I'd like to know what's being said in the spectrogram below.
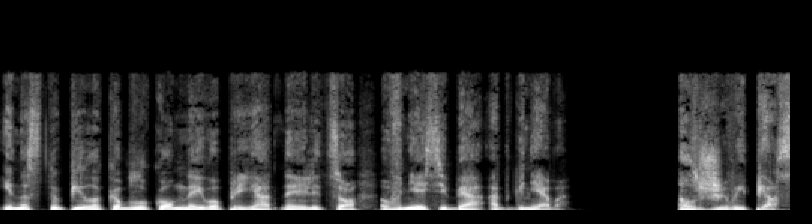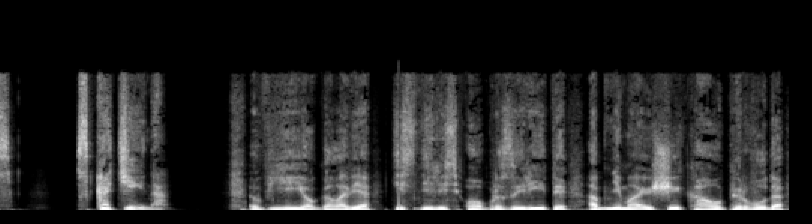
и наступила каблуком на его приятное лицо, вне себя от гнева. «Лживый пес! Скотина!» В ее голове теснились образы Риты, обнимающие Каупервуда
